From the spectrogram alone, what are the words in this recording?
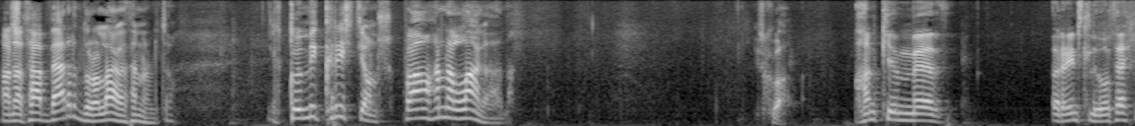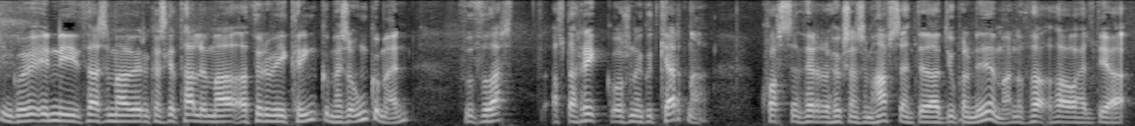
þannig að það verður að laga þennan hluta. Gummi Kristjáns, hvað á hann að laga þarna? sko, hann kemur með reynslu og þekkingu inn í það sem við erum kannski að tala um að, að þurfi í kringum þessa ungu menn. Þú, þú þarft alltaf hrygg og svona einhvern kjarna hvort sem þeir eru að hugsa sem hafsend eða djúpan miðjumann og þá, þá held ég að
